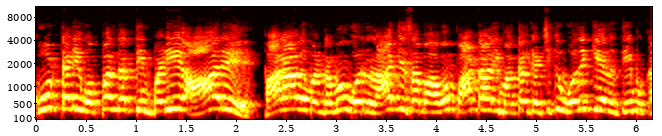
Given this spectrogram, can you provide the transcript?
கூட்டணி ஒப்பந்தத்தின்படி ஆறு பாராளுமன்றமும் ஒரு ராஜ்யசபாவும் பாட்டாளி மக்கள் கட்சிக்கு ஒதுக்கியது திமுக.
